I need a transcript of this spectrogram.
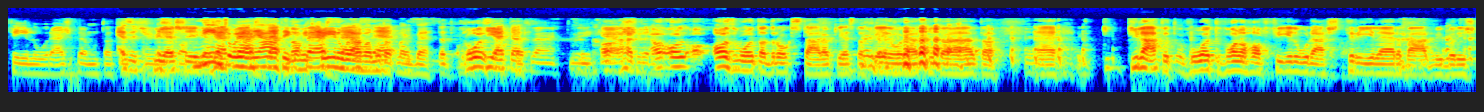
fél órás bemutatás. Ez egy hülyeség. Nincs De olyan persze, játék, na amit persze, fél órával mutatnak ez- be. Tehát hol, Hihetetlenek tűnik hát a- az volt a Drogstar, aki ezt a fél órát kitalálta. Ki- Kilátott, volt valaha fél órás tréler bármiből is,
